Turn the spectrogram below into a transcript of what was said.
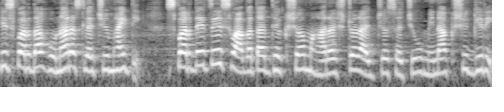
ही स्पर्धा होणार असल्याची माहिती स्पर्धेचे स्वागताध्यक्ष महाराष्ट्र राज्य सचिव मीनाक्षी गिरी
